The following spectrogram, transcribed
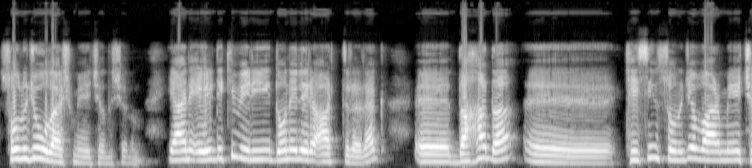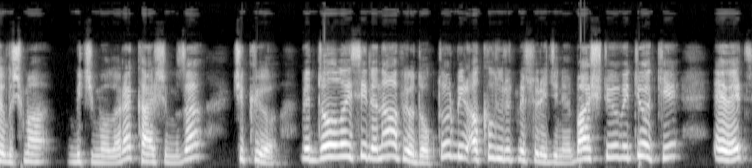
sonuca ulaşmaya çalışalım. Yani eldeki veriyi, doneleri arttırarak e, daha da e, kesin sonuca varmaya çalışma biçimi olarak karşımıza çıkıyor. Ve dolayısıyla ne yapıyor doktor? Bir akıl yürütme sürecine başlıyor ve diyor ki evet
